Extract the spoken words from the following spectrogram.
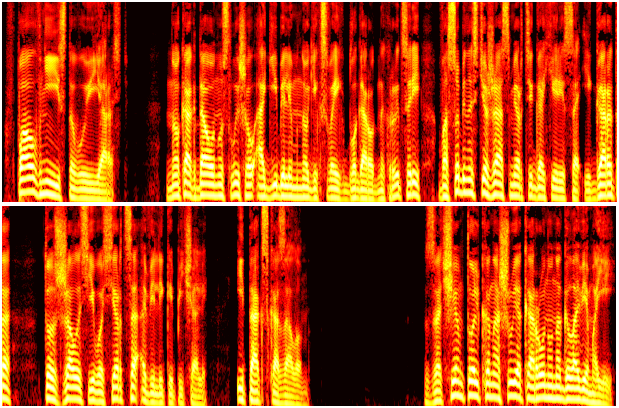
впал в неистовую ярость. Но когда он услышал о гибели многих своих благородных рыцарей, в особенности же о смерти Гахириса и Гаррета, то сжалось его сердце о великой печали. И так сказал он. «Зачем только ношу я корону на голове моей?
